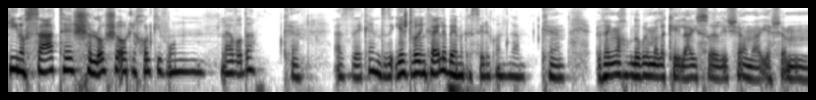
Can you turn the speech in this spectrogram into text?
היא נוסעת אה, שלוש שעות לכל כיוון לעבודה. כן. אז אה, כן, יש דברים כאלה בעמק הסיליקון גם. כן, ואם אנחנו מדברים על הקהילה הישראלית שם, יש שם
